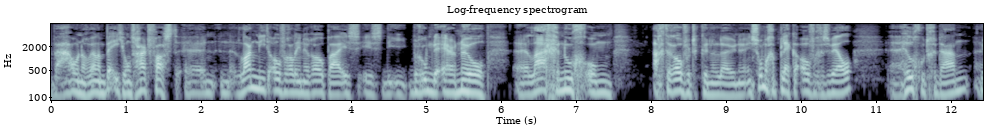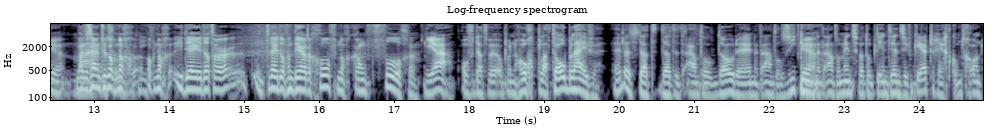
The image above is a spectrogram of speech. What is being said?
We houden nog wel een beetje ons hart vast. Uh, lang niet overal in Europa is, is die beroemde R0 uh, laag genoeg om achterover te kunnen leunen. In sommige plekken overigens wel. Uh, heel goed gedaan. Ja, maar, maar, er zijn natuurlijk ook nog, ook nog ideeën dat er een tweede of een derde golf nog kan volgen. Ja, of dat we op een hoog plateau blijven. He, dat is dat, dat het aantal doden en het aantal zieken ja. en het aantal mensen wat op de intensive care terechtkomt gewoon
